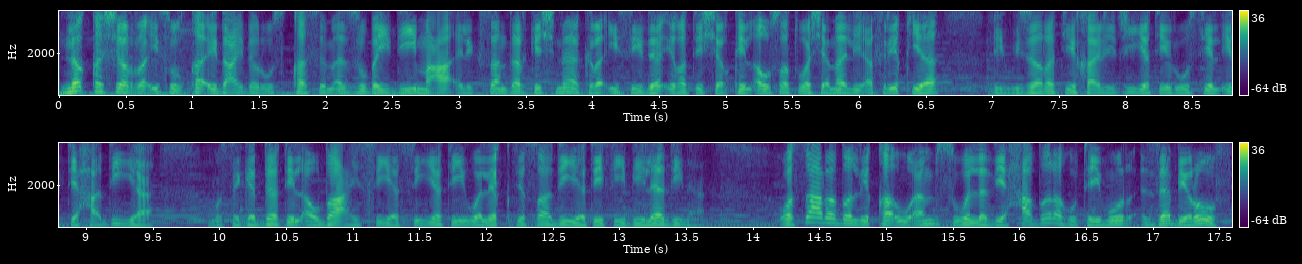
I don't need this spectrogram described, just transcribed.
ناقش الرئيس القائد عيدروس قاسم الزبيدي مع ألكسندر كيشناك رئيس دائرة الشرق الأوسط وشمال أفريقيا في وزارة خارجية روسيا الاتحادية مستجدات الأوضاع السياسية والاقتصادية في بلادنا واستعرض اللقاء أمس والذي حضره تيمور زابيروف.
